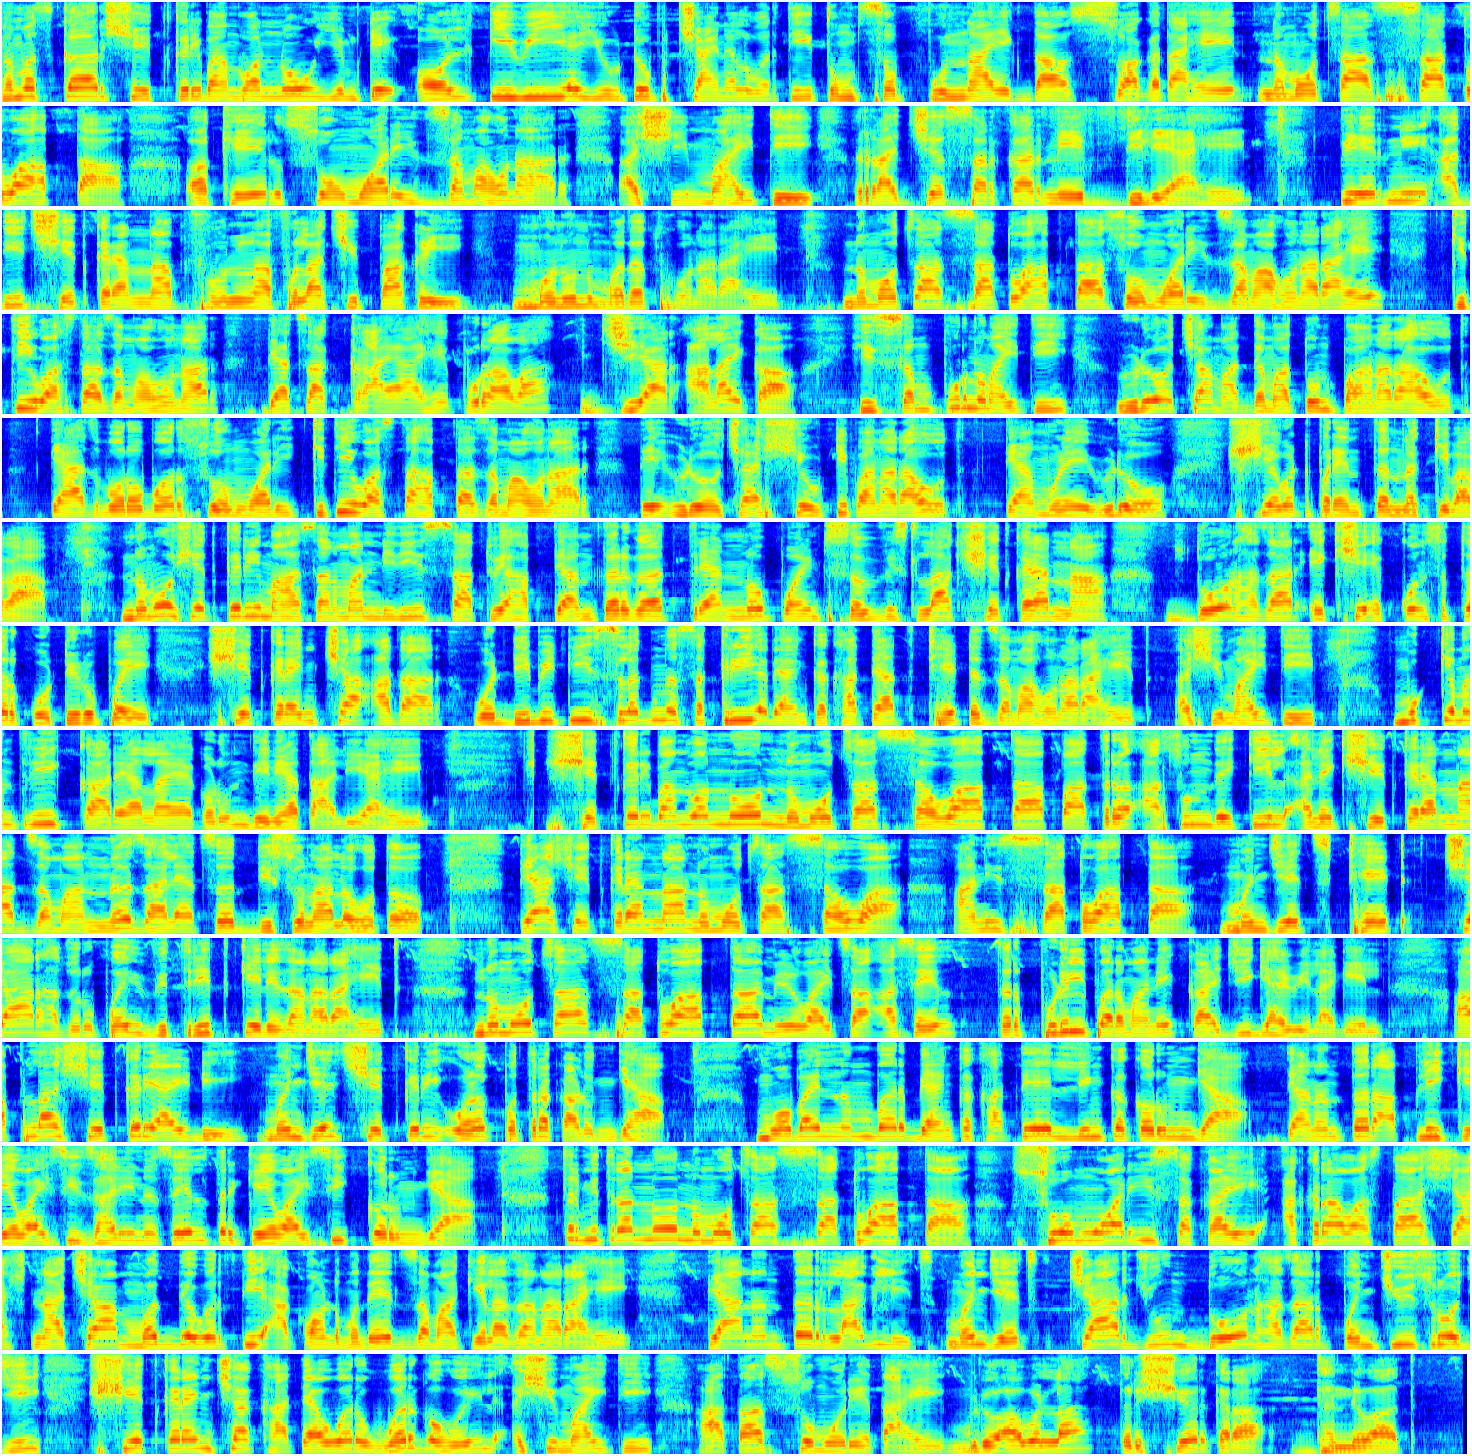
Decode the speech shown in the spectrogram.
नमस्कार शेतकरी बांधवांनो एम ऑल टी व्ही या यूट्यूब चॅनलवरती तुमचं पुन्हा एकदा स्वागत आहे. नमोचा सातवा हप्ता अखेर सोमवारी जमा होणार अशी माहिती राज्य सरकारने दिली आहे. पेरणी आधीच शेतकऱ्यांना फुलना फुलाची पाकळी म्हणून मदत होणार आहे. नमोचा सातवा हप्ता सोमवारी जमा होणार आहे. किती वाजता जमा होणार त्याचा काय आहे पुरावा जी आर आलाय का ही संपूर्ण माहिती व्हिडिओच्या माध्यमातून पाहणार आहोत. त्याचबरोबर सोमवारी किती वाजता हप्ता जमा होणार ते व्हिडिओच्या शेवटी पाहणार आहोत. त्यामुळे व्हिडिओ शेवटपर्यंत नक्की बघा. नमो शेतकरी महासन्मान निधी सातव्या हप्त्याअंतर्गत त्र्याण्णव पॉईंट सव्वीस लाख शेतकऱ्यांना दोन हजार एकशे एकोणसत्तर कोटी रुपये शेतकऱ्यांच्या आधार व डी बी टी संलग्न सक्रिय बँक खात्यात थेट जमा होणार आहेत अशी माहिती मुख्यमंत्री कार्यालयाकडून देण्यात आली आहे. शेतकरी बांधवांनो नमोचा सहावा हप्ता पात्र असून देखील अनेक शेतकऱ्यांना जमा न झाल्याचं दिसून आलं होतं. त्या शेतकऱ्यांना नमोचा सहावा आणि सातवा हप्ता म्हणजेच थेट चार हजार रुपये वितरित केले जाणार आहेत. नमोचा सातवा हप्ता मिळवायचा असेल तर पुढील प्रमाणे काळजी घ्यावी लागेल. आपला शेतकरी आय डी म्हणजेच शेतकरी ओळखपत्र काढून घ्या. मोबाईल नंबर बँक खाते लिंक करून घ्या. त्यानंतर आपली के वाय सी झाली नसेल तर के वाय सी करून घ्या. तर मित्रांनो नमोचा सातवा हप्ता सोमवारी सकाळी अकरा वाजता शासनाच्या मध्यवर्ती अकाउंटमध्ये जमा केला जाणार आहे. त्यानंतर लागलीच म्हणजेच चार जून दोन हजार पंचवीस रोजी शेतकऱ्यांच्या खात्यावर वर्ग होईल अशी माहिती आता समोर येत आहे. व्हिडिओ आवडला तर शेअर करा. धन्यवाद.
